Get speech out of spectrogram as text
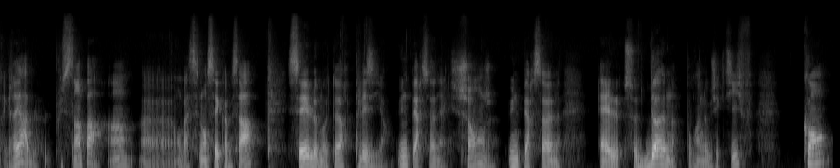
agréable, le plus sympa. Hein. on va se lancer comme ça. C'est le moteur plaisir. Une personne, elle change. Une personne, elle se donne pour un objectif quand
